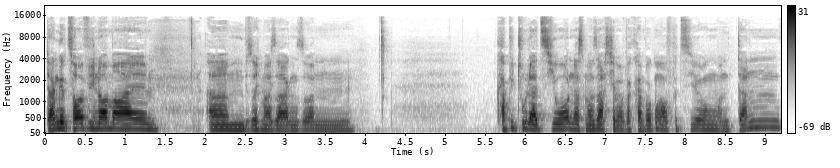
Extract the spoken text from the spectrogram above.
dann gibt's häufig nochmal, ähm, wie soll ich mal sagen, so ein Kapitulation, dass man sagt, ich habe einfach keinen Bock mehr auf Beziehungen und dann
